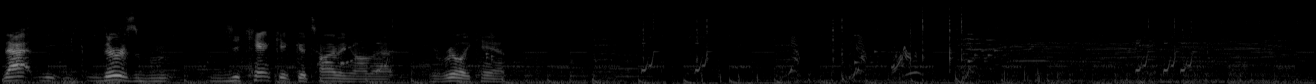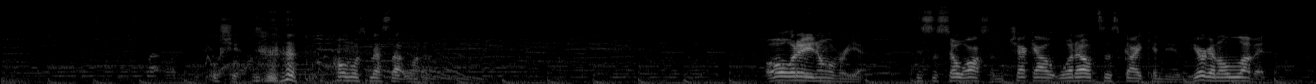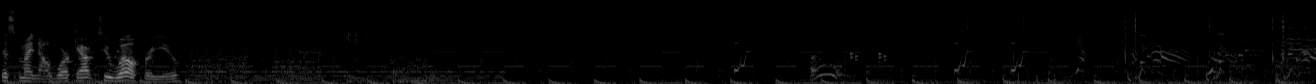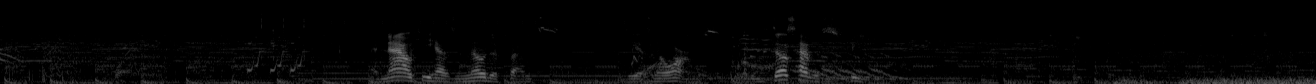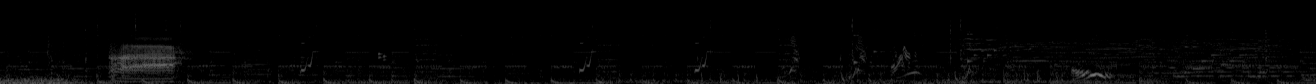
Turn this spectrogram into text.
That there's you can't get good timing on that. You really can't. Oh shit. Almost messed that one up. Oh, it ain't over yet. This is so awesome. Check out what else this guy can do. You're gonna love it. This might not work out too well for you. He has no defense because he has no arms. But he does have his feet. Ah.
